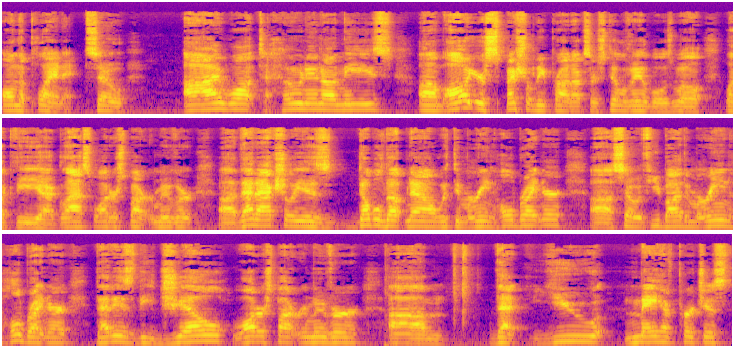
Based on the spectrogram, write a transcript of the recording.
on the planet. So I want to hone in on these. Um, all your specialty products are still available as well, like the uh, glass water spot remover. Uh, that actually is doubled up now with the Marine Hull Brightener. Uh, so if you buy the Marine Hull Brightener, that is the gel water spot remover um, that you may have purchased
